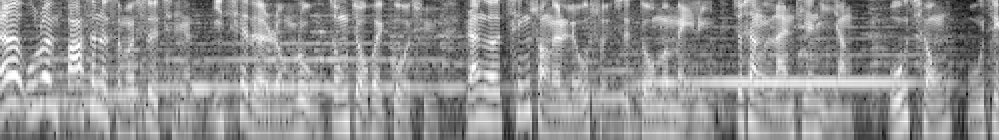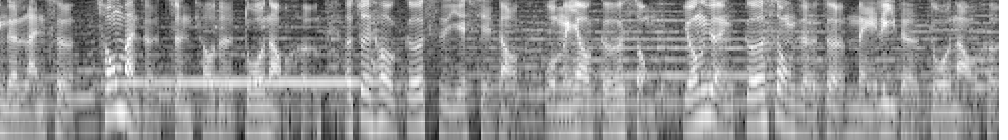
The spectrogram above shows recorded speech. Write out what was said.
然而，无论发生了什么事情，一切的融入终究会过去。然而，清爽的流水是多么美丽，就像蓝天一样，无穷无尽的蓝色充满着整条的多瑙河。而最后，歌词也写到：“我们要歌颂，永远歌颂着这美丽的多瑙河。”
